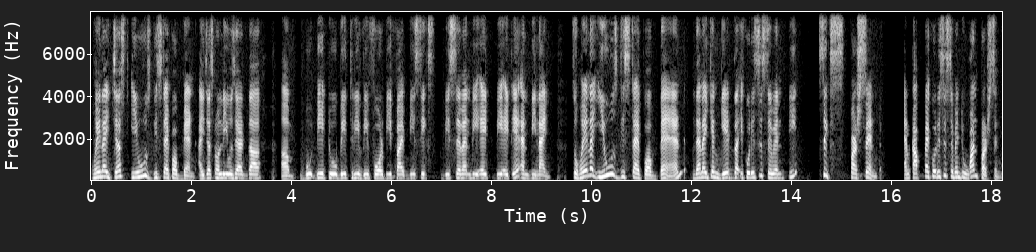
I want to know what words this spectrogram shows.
when I just use this type of band. I just only use at the um, B2, B3, B4, B5, B6, B7, B8, B8A and B9. So when I use this type of band, then I can get the accuracy 76% and kappa accuracy 71%.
